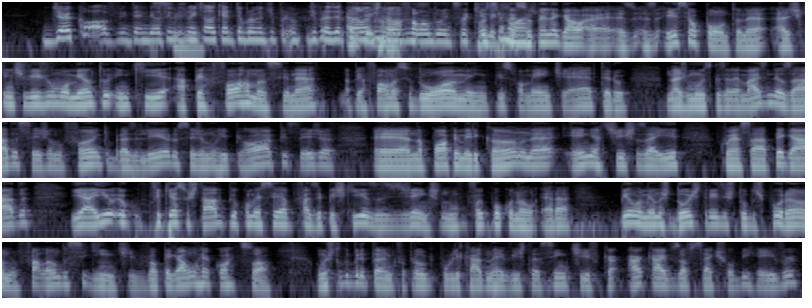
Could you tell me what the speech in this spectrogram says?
Jerk off, entendeu? Sim. Simplesmente elas querem ter um momento de, de prazer com Era o que a elas gente estava falando antes aqui, Você né? Que foi acha? super legal. É, é, é, Esse é o ponto, né? Acho que a gente vive um momento em que a performance, né? A performance do homem, principalmente hétero, nas músicas ela é mais endeusada, seja no funk brasileiro, seja no hip hop, seja é, na pop americano, né? N artistas aí com essa pegada. E aí eu fiquei assustado porque eu comecei a fazer pesquisas e, gente, não foi pouco não, era pelo menos dois, três estudos por ano falando o seguinte, vou pegar um recorte só. Um estudo britânico foi publicado na revista científica Archives of Sexual Behavior,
